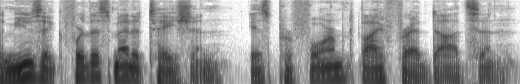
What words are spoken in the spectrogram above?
The music for this meditation is performed by Fred Dodson.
